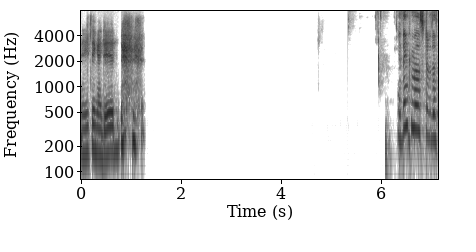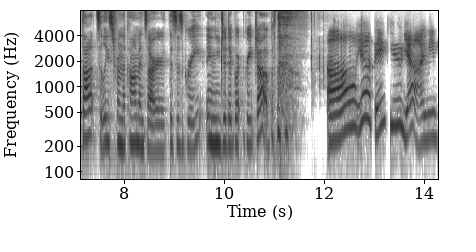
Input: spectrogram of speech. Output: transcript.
anything I did. I think most of the thoughts, at least from the comments, are this is great and you did a great job. oh, yeah. Thank you. Yeah. I mean,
